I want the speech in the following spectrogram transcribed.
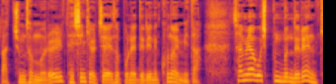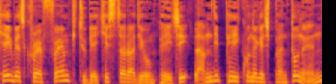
맞춤 선물을 대신 결제해서 보내드리는 코너입니다. 참여하고 싶은 분들은 KBS Cool FM 비투비의 Kiss the Radio 홈페이지 람디페이 코너 게시판 또는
